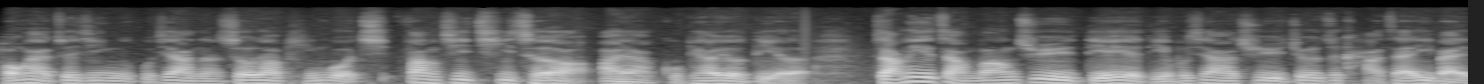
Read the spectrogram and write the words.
红海最近的股价呢，受到苹果弃放弃汽车啊，哎呀，股票又跌了，涨也涨不上去，跌也跌不下去，就是卡在一百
